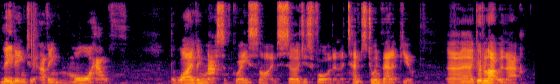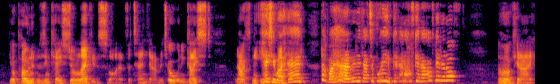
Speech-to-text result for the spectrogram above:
leading to it having more health. The writhing mass of grey slime surges forward and attempts to envelop you. Uh, good luck with that. Your opponent has encased your leg in slime for 10 damage. Oh, and encased. Now it's encasing my head! Not my head! I need that to breathe! Get it off! Get it off! Get it off! Okay.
